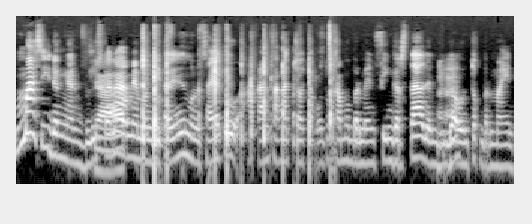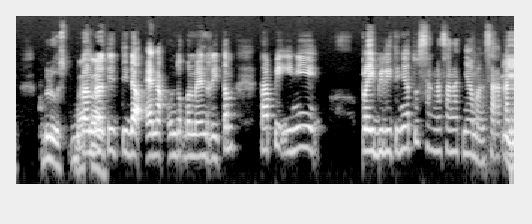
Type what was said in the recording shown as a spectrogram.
masih dengan blues Siap. karena memang gitar ini menurut saya tuh akan sangat cocok untuk kamu bermain fingerstyle dan juga Mhm. untuk bermain blues. Bukan Betul. berarti tidak enak untuk bermain rhythm, tapi ini playability-nya tuh sangat-sangat nyaman. Seakan-akan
